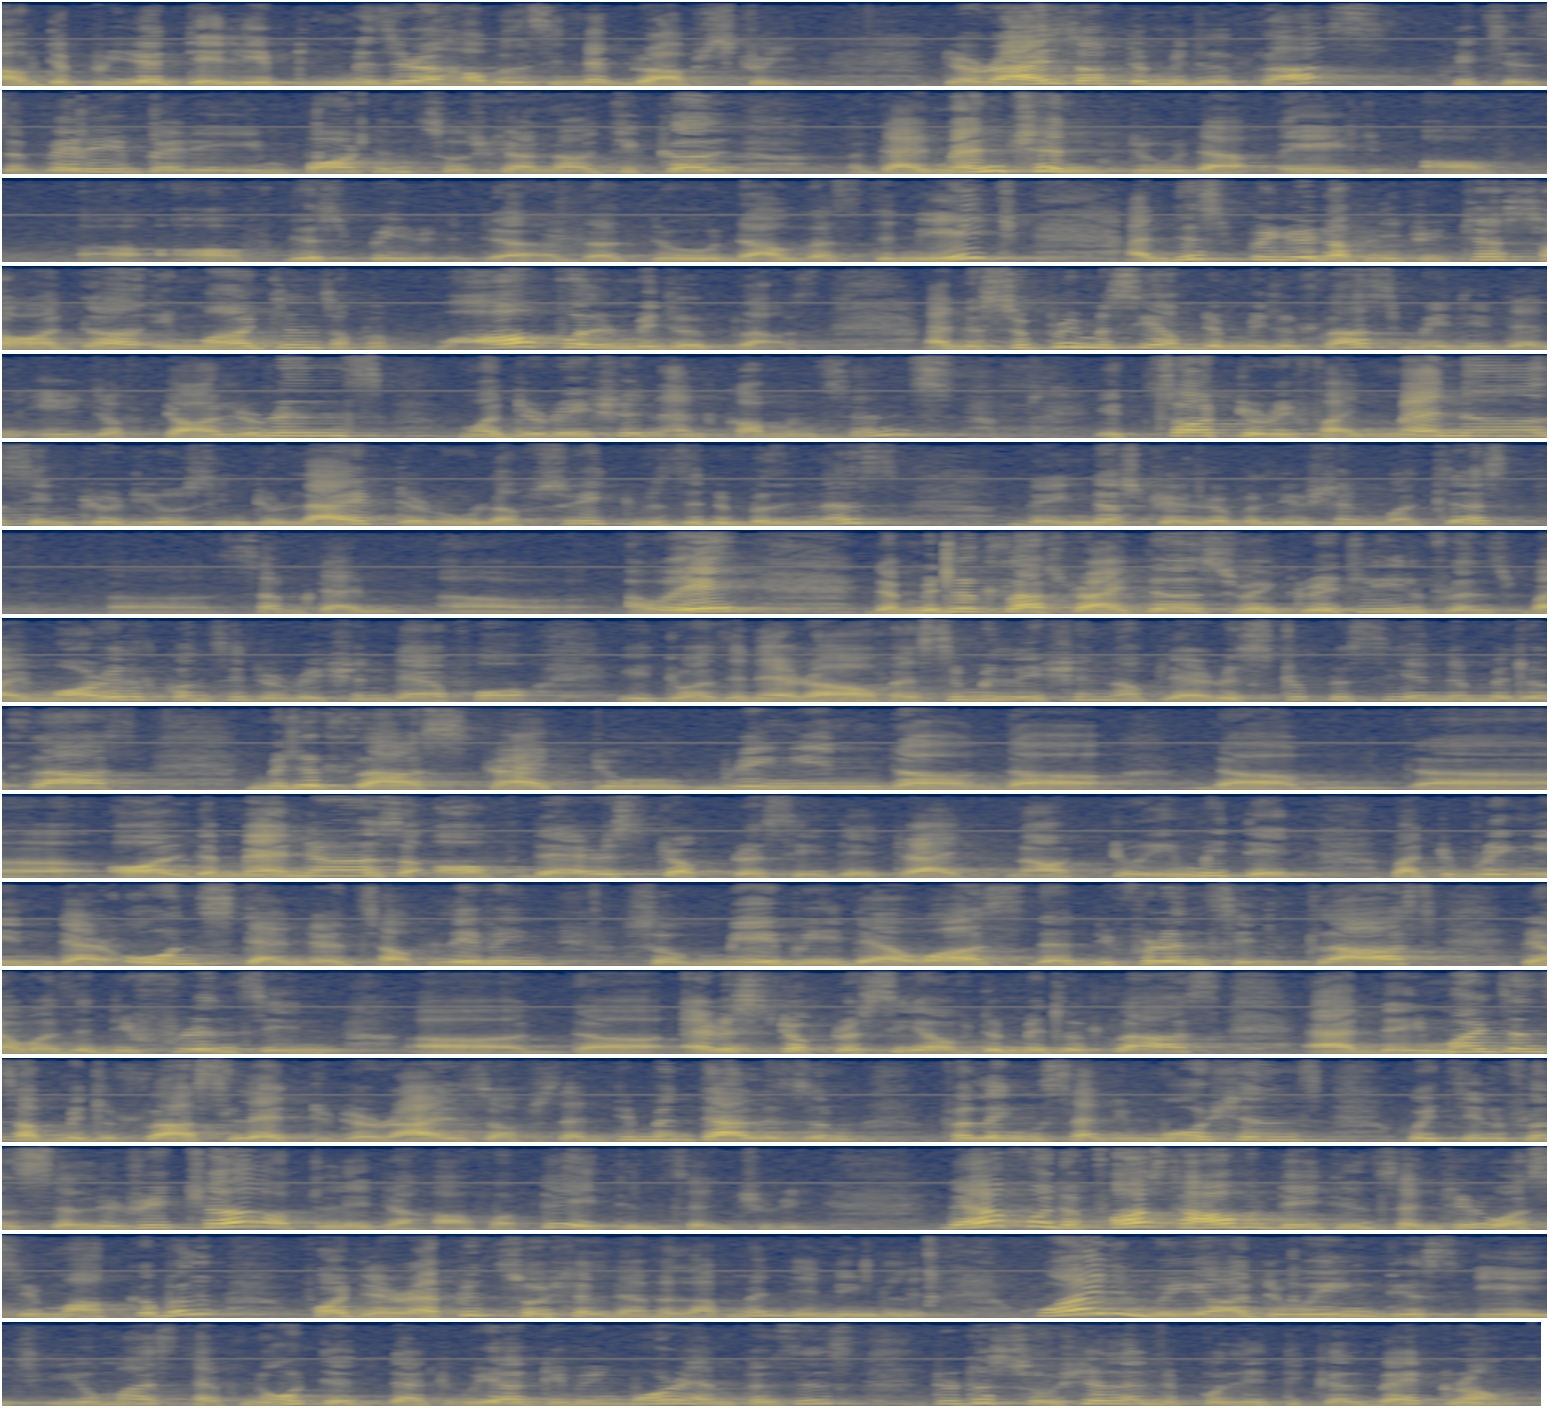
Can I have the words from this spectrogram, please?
of the period they lived in miserable hovels in the Grub Street. The rise of the middle class which is a very very important sociological dimension to the age of uh, of this period uh, the, to the Augustan age. And this period of literature saw the emergence of a powerful middle class. And the supremacy of the middle class made it an age of tolerance, moderation and common sense. It sought to refine manners, introduce into life the rule of sweet reasonableness, the industrial revolution was just uh, some time uh, away. The middle class writers were greatly influenced by moral consideration therefore, it was an era of assimilation of the aristocracy and the middle class. Middle class tried to bring in the, the, the, the all the manners of the aristocracy, they tried not to imitate, but to bring in their own standards of living. So, maybe there was the difference in class, there was a difference in uh, the aristocracy of the middle class and the emergence of middle class led to to the rise of sentimentalism, feelings and emotions which influenced the literature of the later half of the 18th century. Therefore, the first half of the 18th century was remarkable for the rapid social development in England. While we are doing this age, you must have noted that we are giving more emphasis to the social and the political background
